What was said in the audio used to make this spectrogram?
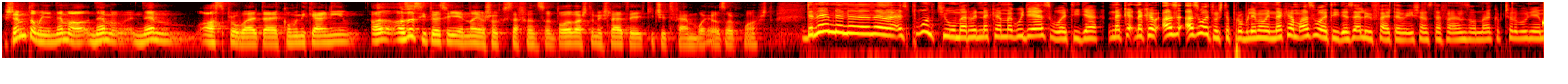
És nem tudom, hogy nem, a, nem, nem azt próbálta kommunikálni. Az a szituáció, hogy én nagyon sok Stephenson-t olvastam, és lehet, hogy egy kicsit fanboyozok most. De nem, nem, nem, nem, nem, ez pont jó, mert hogy nekem meg ugye ez volt így a... Neke, nekem az, az volt most a probléma, hogy nekem az volt így az előfeltevésen Stephensonnal kapcsolatban, hogy én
